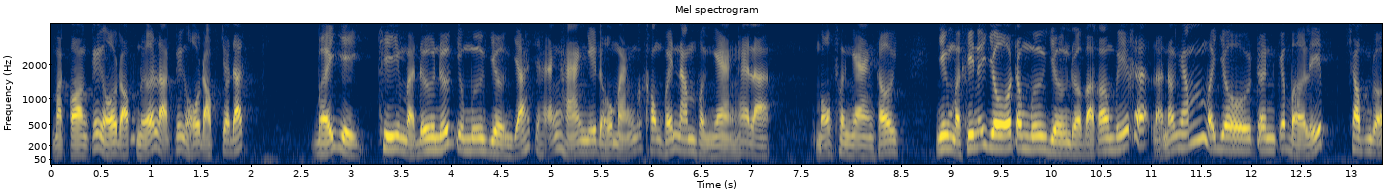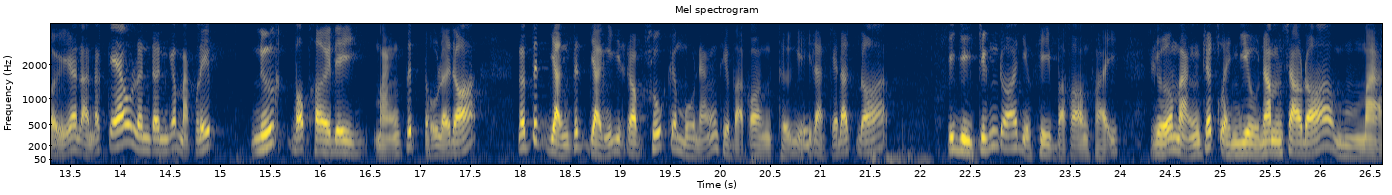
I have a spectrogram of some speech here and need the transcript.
Mà còn cái ngộ độc nữa là cái ngộ độc cho đất. Bởi vì khi mà đưa nước vô mương vườn giá chẳng hạn như độ mặn có 0,5 phần ngàn hay là một phần ngàn thôi. Nhưng mà khi nó vô ở trong mương giường rồi bà con biết á, là nó ngắm ở vô trên cái bờ liếp. Xong rồi á, là nó kéo lên trên cái mặt liếp. Nước bốc hơi đi mặn tích tụ lại đó. Nó tích dần tích dần trong suốt cái mùa nắng thì bà con thử nghĩ là cái đất đó cái di chứng đó nhiều khi bà con phải rửa mặn rất là nhiều năm sau đó mà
